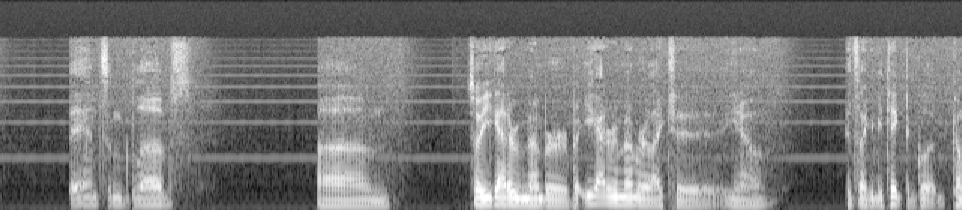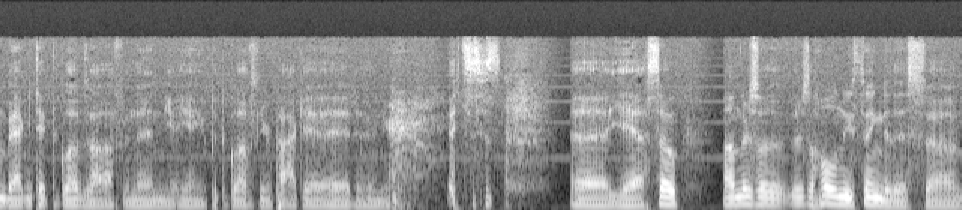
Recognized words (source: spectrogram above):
and some gloves. Um, so you got to remember, but you got to remember, like to you know, it's like if you take the glo- come back and take the gloves off, and then you, you, know, you put the gloves in your pocket, and then you're it's just uh, yeah. So um, there's a there's a whole new thing to this um,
